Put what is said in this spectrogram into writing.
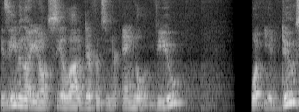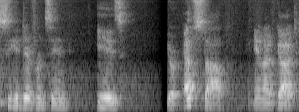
is even though you don't see a lot of difference in your angle of view, what you do see a difference in is your f-stop, and I've got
